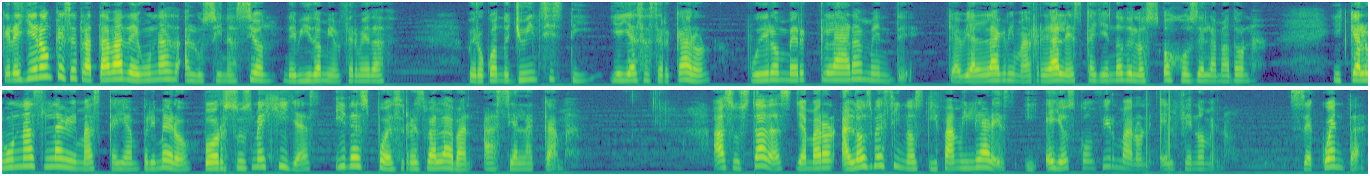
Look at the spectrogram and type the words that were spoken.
creyeron que se trataba de una alucinación debido a mi enfermedad, pero cuando yo insistí y ellas se acercaron, pudieron ver claramente que había lágrimas reales cayendo de los ojos de la Madonna, y que algunas lágrimas caían primero por sus mejillas y después resbalaban hacia la cama. Asustadas, llamaron a los vecinos y familiares y ellos confirmaron el fenómeno. Se cuenta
